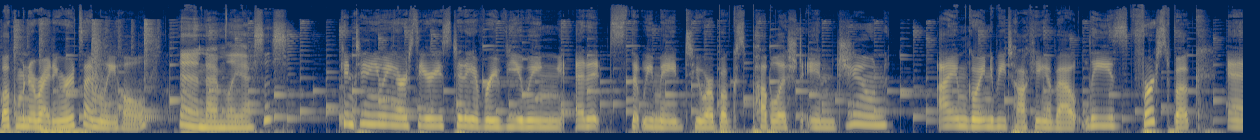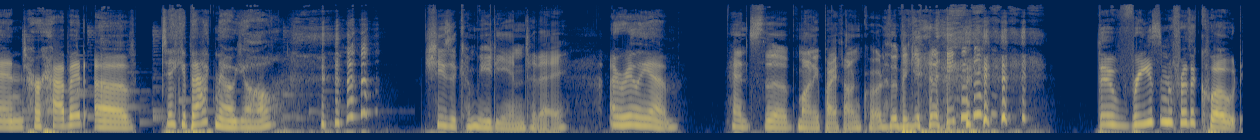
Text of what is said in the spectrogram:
Welcome to Writing Roots. I'm Leigh Hull. And I'm Ley Esses. Continuing our series today of reviewing edits that we made to our books published in June, I am going to be talking about Lee's first book and her habit of take it back now, y'all. She's a comedian today. I really am. Hence the Monty Python quote at the beginning. The reason for the quote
